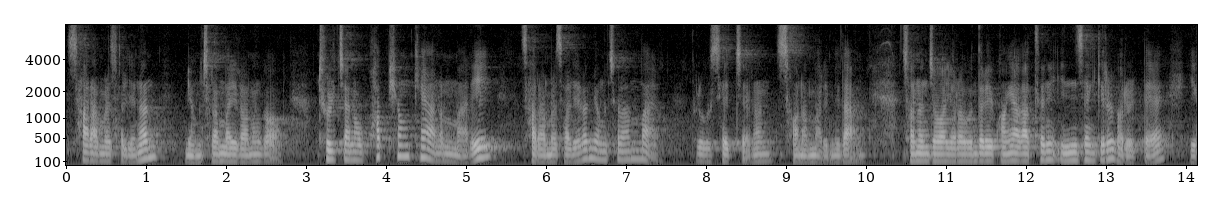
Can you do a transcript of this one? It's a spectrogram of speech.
사람을 살리는 명철한 말이라는 거. 둘째는 화평케 하는 말이 사람을 살리는 명철한 말, 그리고 셋째는 선한 말입니다. 저는 저와 여러분들이 광야 같은 인생길을 걸을 때 이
